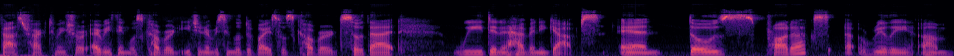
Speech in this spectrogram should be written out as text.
fast track to make sure everything was covered, each and every single device was covered, so that we didn't have any gaps. And those products uh, really um,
